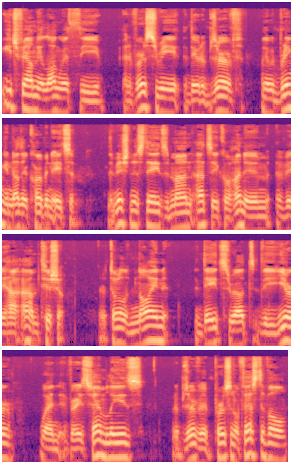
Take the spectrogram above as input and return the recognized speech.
each family along with the anniversary that they would observe they would bring another korban eitzim. The Mishnah states, Man Atze Kohanim Veha'am Tisha. There are a total of nine dates throughout the year when various families would observe a personal festival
